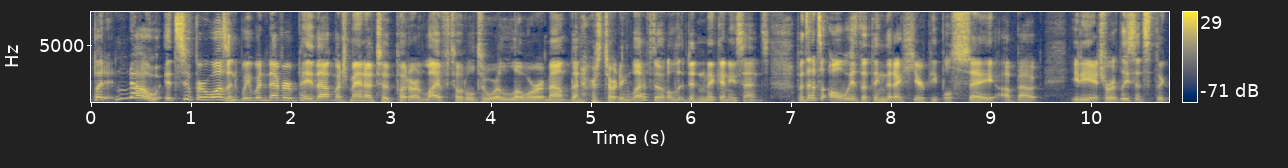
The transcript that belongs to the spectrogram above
But no, it super wasn't. We would never pay that much mana to put our life total to a lower amount than our starting life total. It didn't make any sense. But that's always the thing that I hear people say about EDH, or at least it's the,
